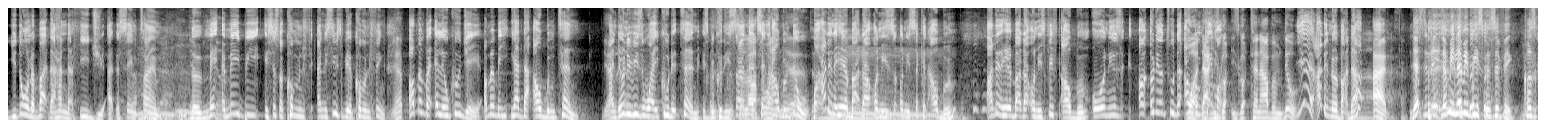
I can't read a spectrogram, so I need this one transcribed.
you don't want to bite the hand that feeds you at the same mm-hmm. time. Mm-hmm. No, may, maybe it's just a common, thing, and it seems to be a common thing. Yep. I remember LL Cool J. I remember he had that album 10. And the only reason why he called it ten is because he signed a ten one, album yeah. deal. But I didn't hear about that on his on his second mm. album. I didn't hear about that on his fifth album or on his uh, only until the album what, that came he's up. Got, he's got ten album deal. Yeah, I didn't know about that. Uh, All right, Just, let me let me be specific because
